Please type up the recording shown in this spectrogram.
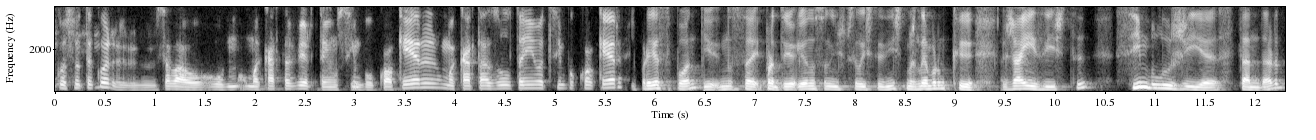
com a sua cor. Sei lá, o- o- uma carta verde tem um símbolo qualquer, uma carta azul tem outro símbolo qualquer. E para esse ponto, eu não sei, pronto, eu, não sou nenhum especialista nisto, mas lembro-me que já existe simbologia standard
